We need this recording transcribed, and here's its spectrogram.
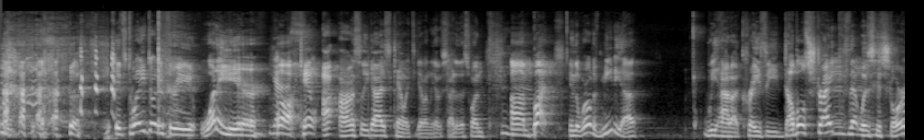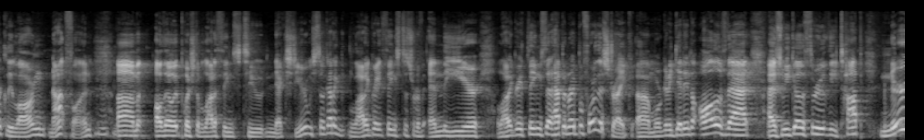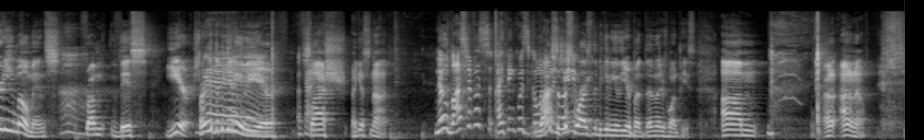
it's 2023. What a year! Yes. Oh, can't I, honestly, guys, can't wait to get on the other side of this one. Mm-hmm. Um, but in the world of media, we had a crazy double strike that was Mm-hmm. historically long, not fun. Um, although it pushed a lot of things to next year, we still got a lot of great things to sort of end the year. A lot of great things that happened right before the strike. Um, we're going to get into all of that as we go through the top nerdy moments from this year, starting at the beginning of the year. Okay. Slash, I guess not. No, Last of Us, I think, was going Last of Us was the beginning of the year, but then there's One Piece. Um, I, I don't know,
